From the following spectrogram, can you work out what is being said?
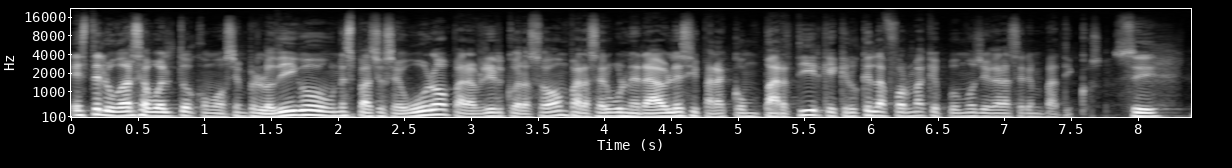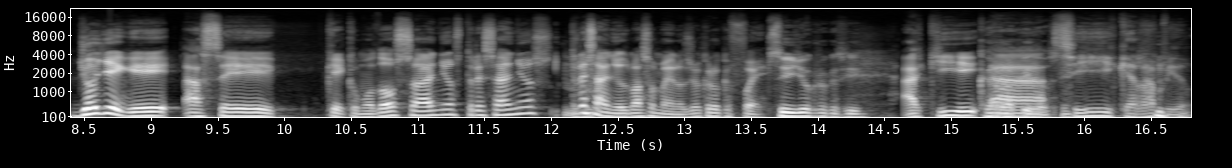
este lugar se ha vuelto, como siempre lo digo, un espacio seguro para abrir el corazón, para ser vulnerables y para compartir, que creo que es la forma que podemos llegar a ser empáticos. Sí. Yo llegué hace que como dos años, tres años, tres años más o menos, yo creo que fue. Sí, yo creo que sí. Aquí, qué rápido. sí. sí, qué rápido.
